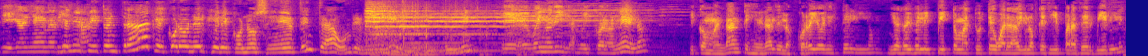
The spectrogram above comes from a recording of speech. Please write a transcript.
Dígame, Felipito, entra, que el coronel quiere conocerte. Entra, hombre, vení, vení. Eh, buenos días, mi coronel, ¿no? Y comandante general de los correos de este lío. Yo soy Felipito Matute Guardado y lo que sí para servirle.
